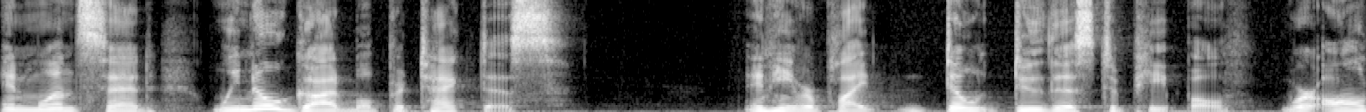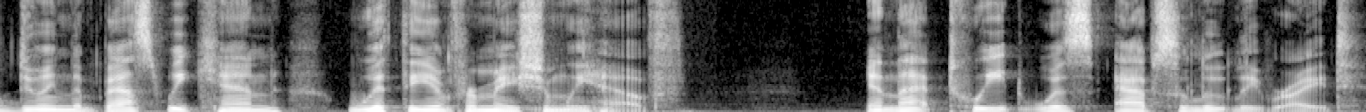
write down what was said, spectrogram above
And one said, We know God will protect us. And he replied, Don't do this to people. We're all doing the best we can with the information we have. And that tweet was absolutely right.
